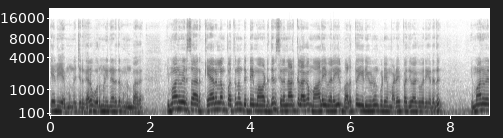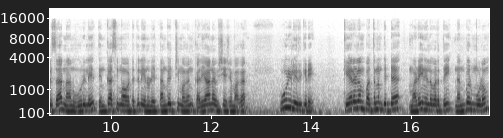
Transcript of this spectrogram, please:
கேள்வியை முன் வச்சிருக்காரு ஒரு மணி நேரத்துக்கு முன்பாக. இமானுவேல் சார் கேரளம் பத்தனம்திட்டை மாவட்டத்தில் சில நாட்களாக மாலை வேளையில் பலத்த இடியுடன் கூடிய மழை பதிவாகி வருகிறது. இமானுவேல் சார் நான் ஊரிலே தென்காசி மாவட்டத்தில் என்னுடைய தங்கச்சி மகன் கல்யாண விசேஷமாக ஊரில் இருக்கிறேன். கேரளம் பத்தனம் திட்ட மழை நிலவரத்தை நண்பர் மூலம்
